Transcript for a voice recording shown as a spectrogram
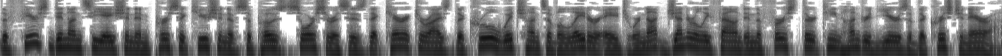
The fierce denunciation and persecution of supposed sorceresses that characterized the cruel witch hunts of a later age were not generally found in the first 1300 years of the Christian era.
